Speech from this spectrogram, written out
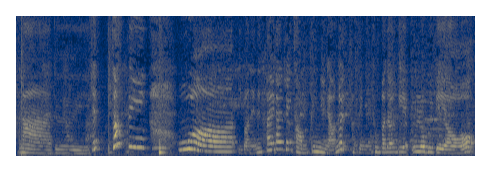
하나, 둘, 셋. 점핑! 우와! 이번에는 빨간색 점핑 인형을 선생님 손바닥 위에 올려볼게요.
